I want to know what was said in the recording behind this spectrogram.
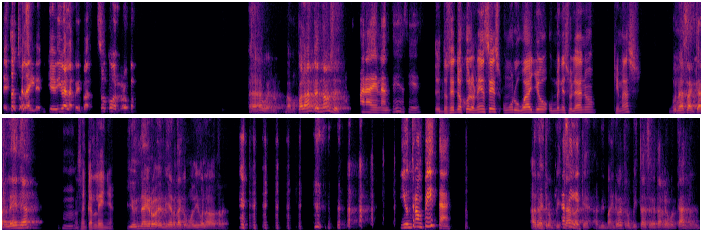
Esto es al aire. Que viva la Pepa. Socorro. Ah, bueno, vamos para adelante entonces. Para adelante, así es. Entonces, dos colonenses, un uruguayo, un venezolano, ¿qué más? una sancarleña una sancarleña. y un negro de mierda, como dijo la otra. Y un trompista. Ah, no, el El trompista. Ah, me imagino que el trompista se debe estar revolcando, ¿no?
